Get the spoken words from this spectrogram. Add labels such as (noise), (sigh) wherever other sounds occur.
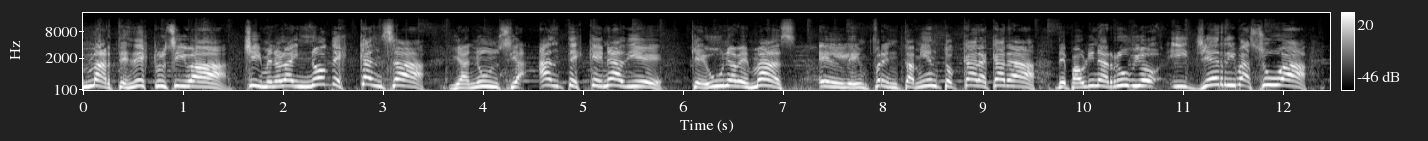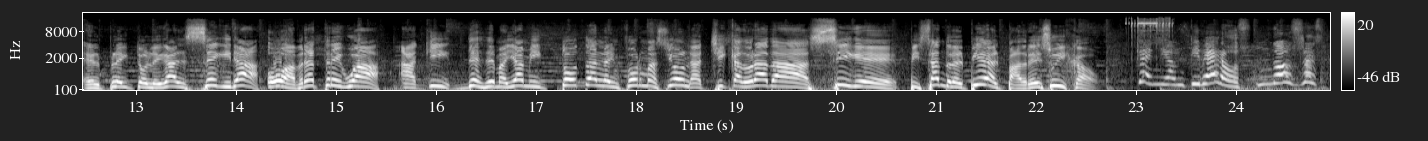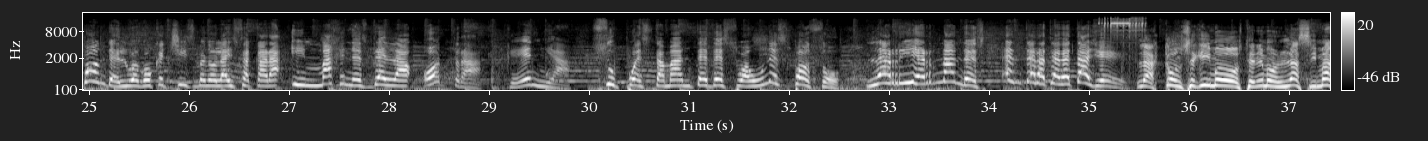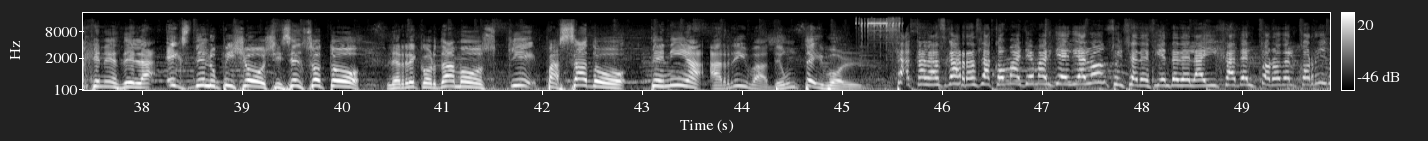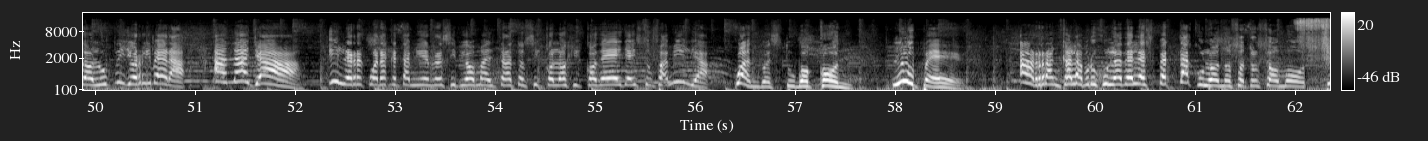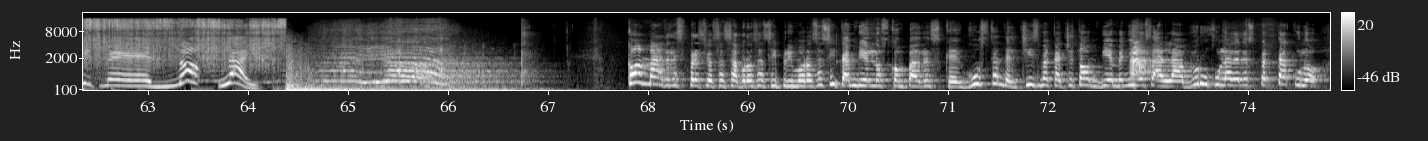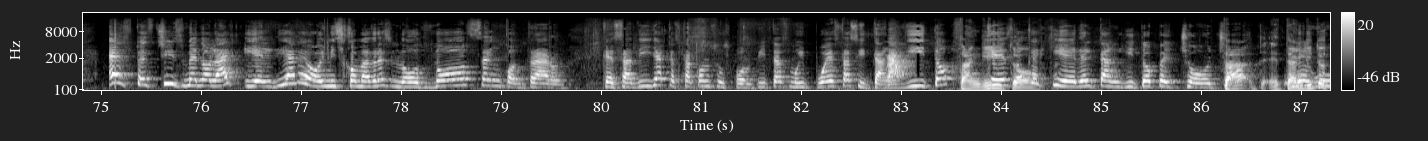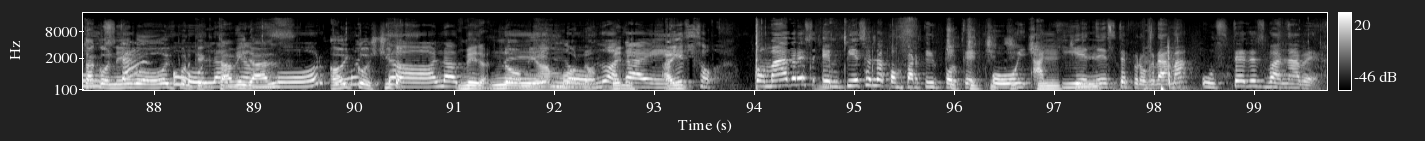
Martes de exclusiva. Chismen Online no descansa y anuncia antes que nadie que una vez más el enfrentamiento cara a cara de Paulina Rubio y Jerry Basúa. El pleito legal seguirá o habrá tregua. Aquí desde Miami toda la información. La chica dorada sigue pisándole el pie al padre de su hija. Kenia Antiveros nos responde luego que Chisme no la sacará imágenes de la otra Kenia, supuesta amante de su aún esposo, Larry Hernández. Entérate a detalle. Las conseguimos. Tenemos las imágenes de la ex de Lupillo, Giselle Soto. Le recordamos qué pasado tenía arriba de un table. Saca las garras la comalle Marieli Alonso y se defiende de la hija del toro del corrido, Lupillo Rivera, Anaya. Y le recuerda que también recibió maltrato psicológico de ella y su familia cuando estuvo con Lupe. Arranca la brújula del espectáculo. Nosotros somos Chisme No Live. Comadres preciosas, sabrosas y primorosas y también los compadres que gustan del chisme cachetón. Bienvenidos a la brújula del espectáculo. Esto es Chisme No Live y el día de hoy, mis comadres, los dos se encontraron. Quesadilla que está con sus pompitas muy puestas y tanguito. Tanguito. ¿Qué es lo que quiere el tanguito pechocho? Eh, Tanguito ¿Le está con ego hoy porque Hola, está mi viral. amor, ¿cómo Ay, cosita. está la Mira, no, mi amor, no. No, haga Ahí. eso. Comadres, empiecen a compartir porque hoy aquí en este programa ustedes van a ver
